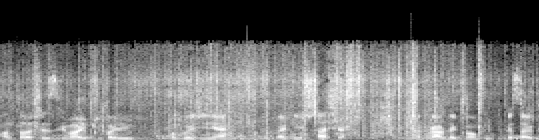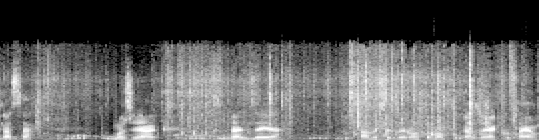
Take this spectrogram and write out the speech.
On to się zrywał i przychodził po godzinie, po jakimś czasie. Naprawdę gąbki pokazały klasę. Może jak spędzę je, tu się zerwą, to wam pokażę jak latają.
